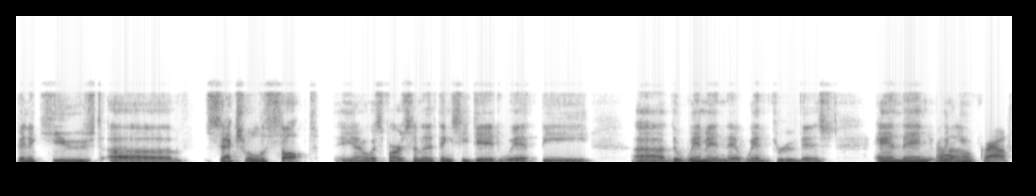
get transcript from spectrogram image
been accused of sexual assault, you know, as far as some of the things he did with the uh the women that went through this. And then Oh, you gross.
